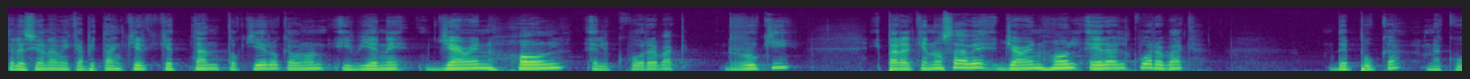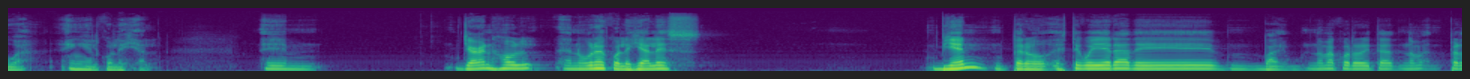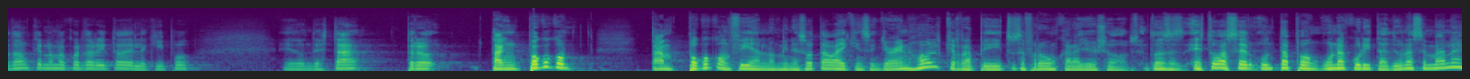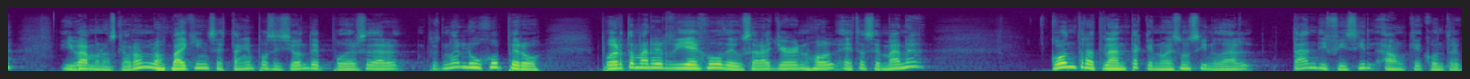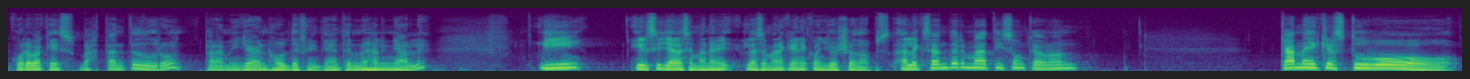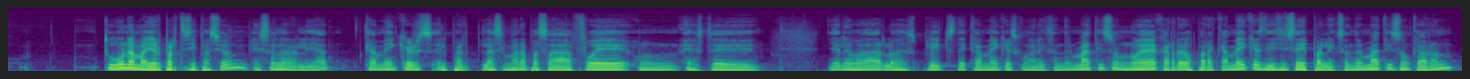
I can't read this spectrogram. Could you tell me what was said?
a mi capitán Kirk, que tanto quiero, cabrón. Y viene Jaren Hall, el quarterback rookie. Y para el que no sabe, Jaren Hall era el quarterback de Puka Nakua en el colegial. Eh, Jaren Hall en número de colegiales bien, pero este güey era de no me acuerdo ahorita, perdón que no me acuerdo ahorita del equipo eh, donde está, pero tampoco tampoco confían los Minnesota Vikings en Jaren Hall que rapidito se fueron a buscar a Josh Dobbs. Entonces, esto va a ser un tapón, una curita de una semana y vámonos, cabrón. Los Vikings están en posición de poderse dar, pues no el lujo, pero poder tomar el riesgo de usar a Jaren Hall esta semana contra Atlanta, que no es un sinodal tan difícil, aunque contra el que es bastante duro. Para mí, Jaren Hall definitivamente no es alineable. y irse ya la semana, la semana que viene con Joshua Dobbs. Alexander Mattison, cabrón. K-Makers tuvo, tuvo una mayor participación, esa es la realidad. K-Makers la semana pasada fue un, este, ya les voy a dar los splits de K-Makers con Alexander Mattison. 9 acarreos para K-Makers, 16 para Alexander Mattison, cabrón.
